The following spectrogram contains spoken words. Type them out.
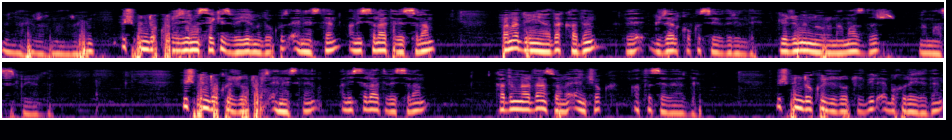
Bismillahirrahmanirrahim. 3928 ve 29 Enes'ten Aleyhisselatü Vesselam bana dünyada kadın ve güzel koku sevdirildi. Gözümün nuru namazdır, namaz buyurdu. 3930 Enes'ten Aleyhisselatü Vesselam kadınlardan sonra en çok atı severdi. 3931 Ebu Hureyre'den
